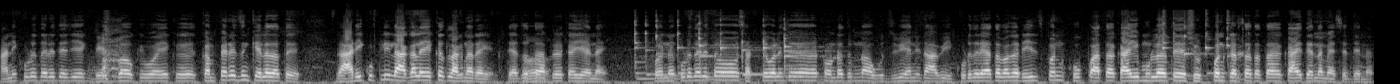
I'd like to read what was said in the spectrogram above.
आणि कुठेतरी त्याची एक भेदभाव किंवा एक कंपॅरिझन केलं जातं गाडी कुठली लागायला एकच लागणार आहे. त्याचं तर हो. आपल्याला काही हे नाही. पण कुठेतरी तो सट्टेवाल्यांच्या तोंडातून ना उजवी आणि डावी. कुठेतरी आता बघा रील्स पण खूप आता काही मुलं ते शूट पण करतात. आता काय त्यांना मेसेज देणार?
